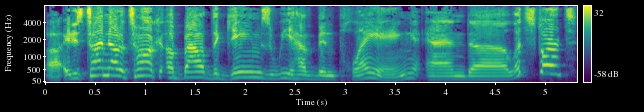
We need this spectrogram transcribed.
Uh, it is time now to talk about the games we have been playing, and uh, let's start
